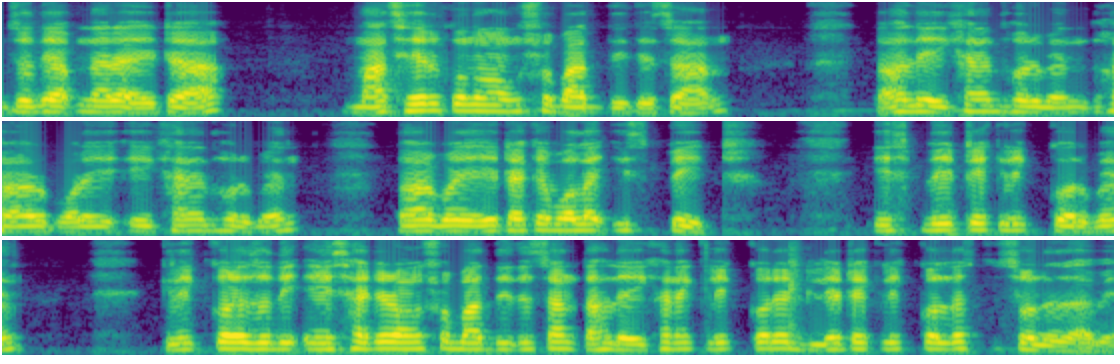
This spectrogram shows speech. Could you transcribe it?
যদি আপনারা এটা মাঝের কোনো অংশ বাদ দিতে চান তাহলে এখানে ধরবেন, ধরার পরে এইখানে ধরবেন তারপরে এটাকে বলা স্প্লিট স্প্লিটে ক্লিক করবেন। ক্লিক করে যদি এই সাইডের অংশ বাদ দিতে চান, তাহলে এখানে ক্লিক করে ডিলেটে ক্লিক করলে চলে যাবে।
